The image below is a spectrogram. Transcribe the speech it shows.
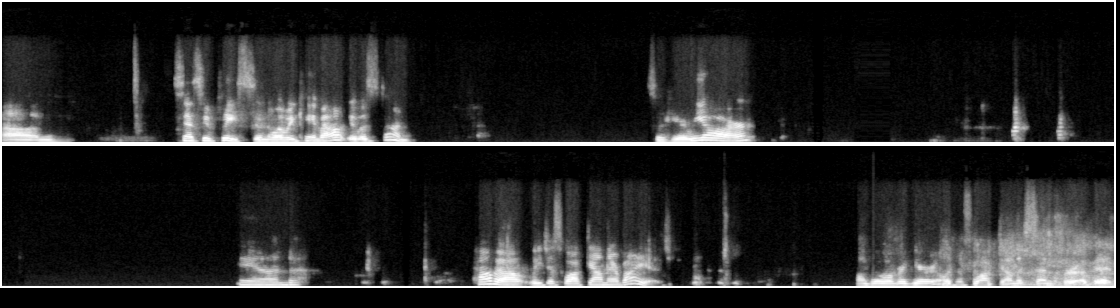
um, Saint Sulpice. And when we came out, it was done. So here we are. And how about we just walk down there by it? I'll go over here and we'll just walk down the for a bit.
